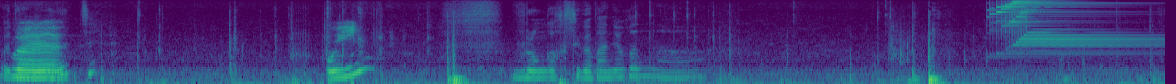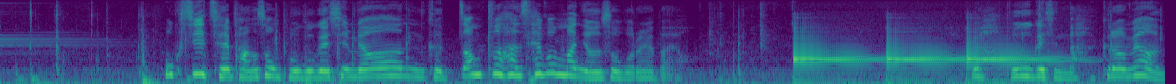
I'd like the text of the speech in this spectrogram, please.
왜 왜? 나가겠지? 오잉? 우렁각 씨가 다녀갔나? 혹시 제 방송 보고 계시면 그 점프 한 세 번만 연속으로 해봐요. 와 보고 계신다. 그러면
